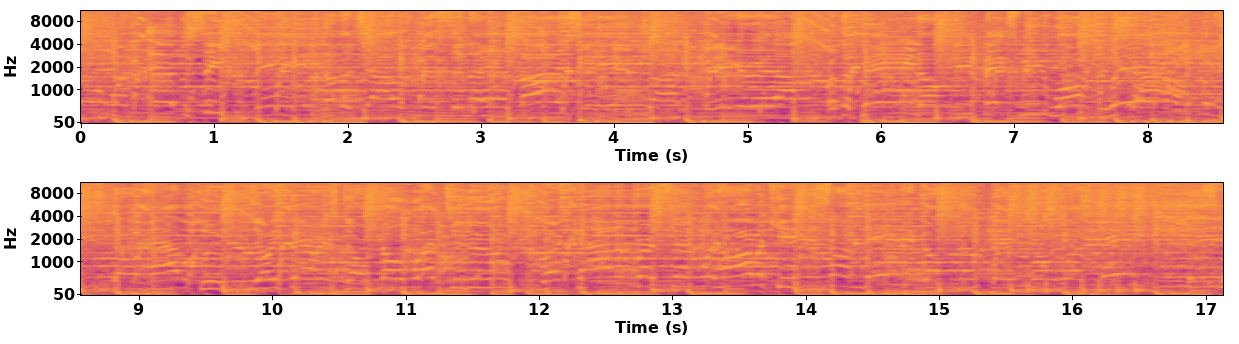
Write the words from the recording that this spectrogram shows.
no one ever sees a thing. Another child is missing a headline scene, trying to figure it out, but the pain only makes me want to shout. The police don't have a clue. Joey's parents don't know what to do. What kind of person would harm a kid? Someday they're gonna pay for what they did.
